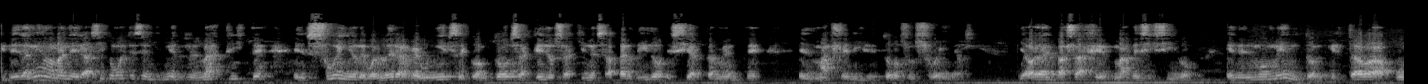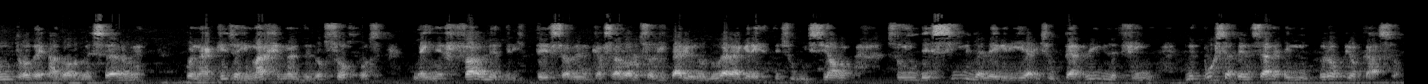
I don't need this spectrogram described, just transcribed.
Y de la misma manera, así como este sentimiento es el más triste, el sueño de volver a reunirse con todos aquellos a quienes ha perdido es ciertamente el más feliz de todos sus sueños. Y ahora el pasaje más decisivo. En el momento en que estaba a punto de adormecerme, con aquella imagen ante los ojos, la inefable tristeza del cazador solitario en un lugar agreste, su visión, su indecible alegría y su terrible fin, me puse a pensar en mi propio caso,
